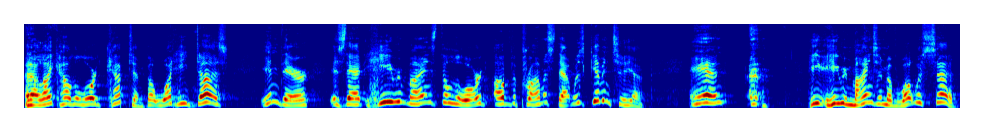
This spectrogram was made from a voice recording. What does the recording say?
And I like how the Lord kept him. But what he does in there is that he reminds the Lord of the promise that was given to him. And he, he reminds him of what was said.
